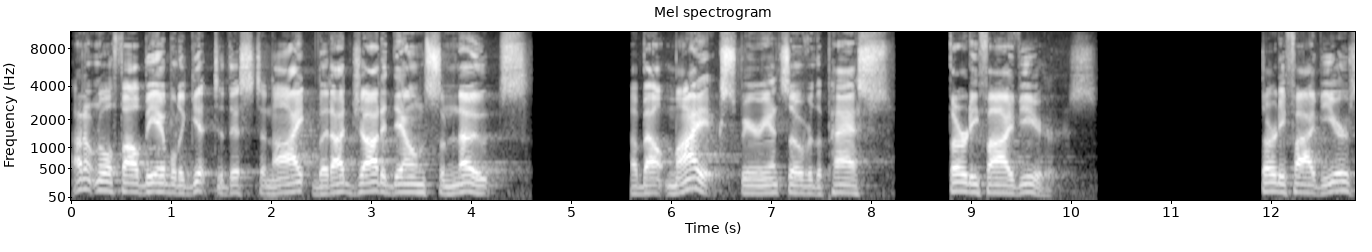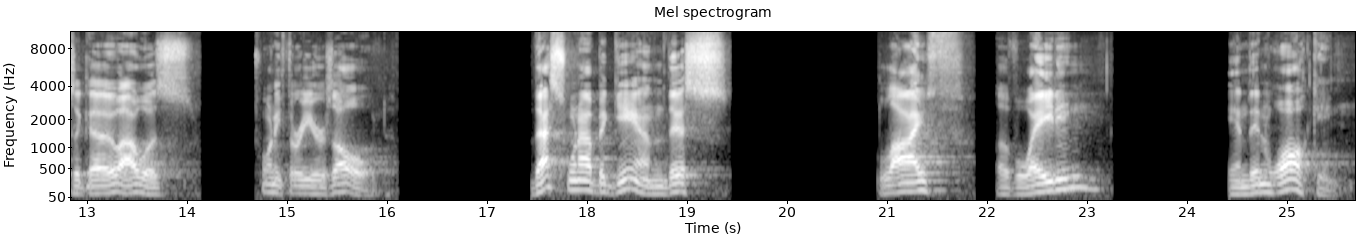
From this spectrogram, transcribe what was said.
I don't know if I'll be able to get to this tonight, but I jotted down some notes about my experience over the past 35 years. 35 years ago, I was 23 years old. That's when I began this life of waiting and then walking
